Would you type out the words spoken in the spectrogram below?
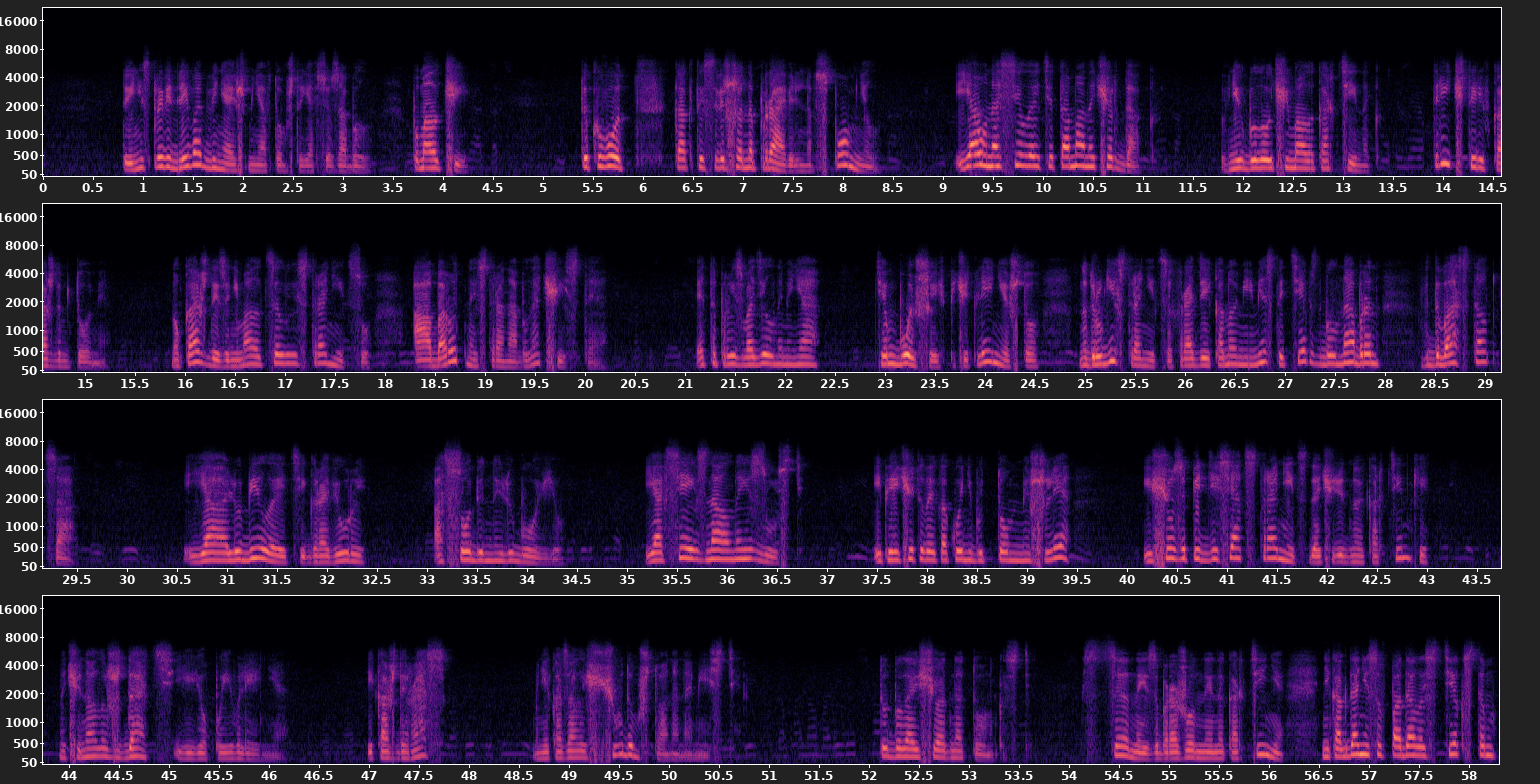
Ты несправедливо обвиняешь меня в том, что я все забыл. Помолчи. Так вот, как ты совершенно правильно вспомнил, я уносила эти тома на чердак. В них было очень мало картинок, три-четыре в каждом томе. Но каждая занимала целую страницу, а оборотная сторона была чистая. Это производило на меня тем большее впечатление, что на других страницах ради экономии места текст был набран в два столбца — я любила эти гравюры особенной любовью. Я все их знал наизусть, и, перечитывая какой-нибудь том Мишле, еще за 50 страниц до очередной картинки начинала ждать ее появления. И каждый раз мне казалось чудом, что она на месте. Тут была еще одна тонкость. Сцена, изображенная на картине, никогда не совпадала с текстом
